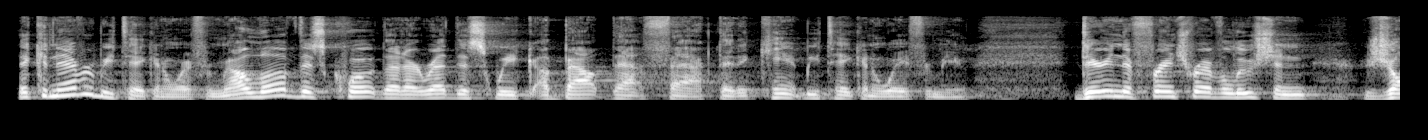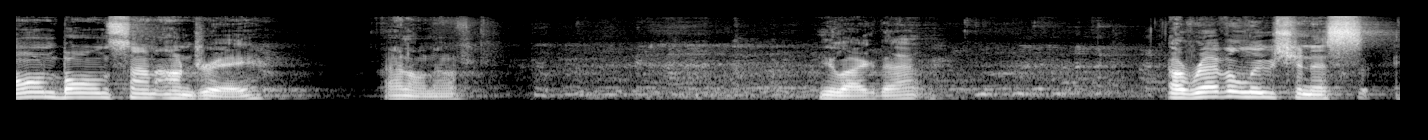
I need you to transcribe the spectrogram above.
It can never be taken away from you. I love this quote that I read this week about that fact that it can't be taken away from you. During the French Revolution, Jeanbon Saint-André, I don't know. You like that? A revolutionist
